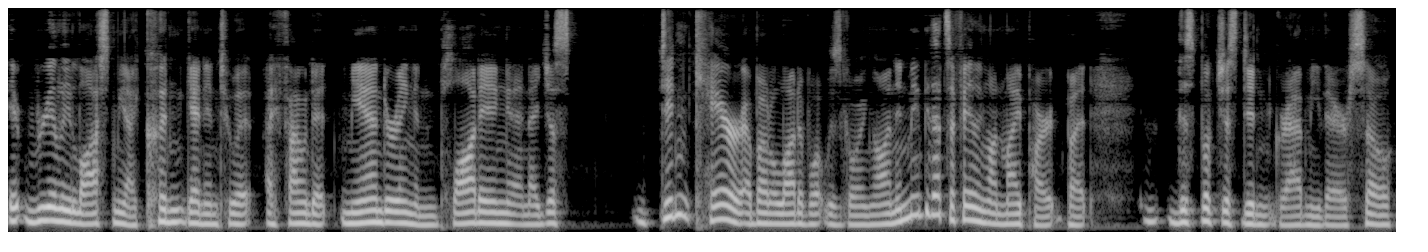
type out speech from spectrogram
it really lost me. I couldn't get into it. I found it meandering and plodding, and I just didn't care about a lot of what was going on. And maybe that's a failing on my part, but this book just didn't grab me there. So,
